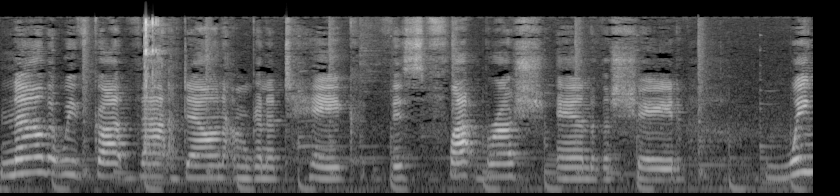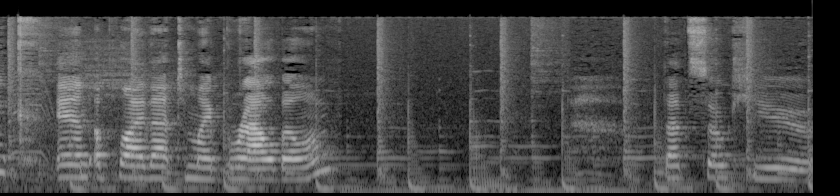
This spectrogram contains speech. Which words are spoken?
Now that we've got that down, I'm gonna take this flat brush and the shade Wink and apply that to my brow bone. That's so cute.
